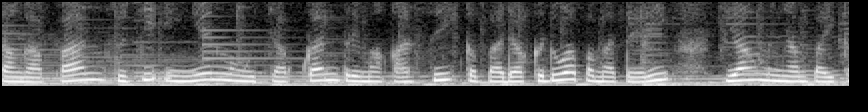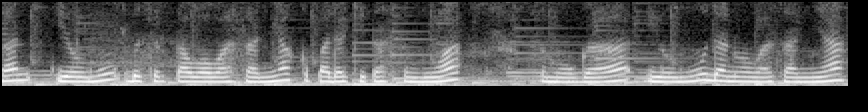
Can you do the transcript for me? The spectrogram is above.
tanggapan, Suci ingin mengucapkan terima kasih kepada kedua pemateri yang menyampaikan ilmu beserta wawasannya kepada kita semua. Semoga ilmu dan wawasannya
